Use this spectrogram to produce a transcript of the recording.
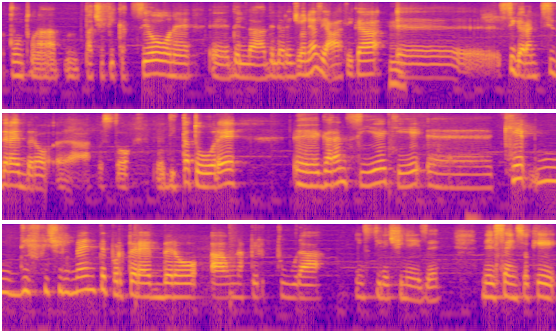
appunto una pacificazione eh, della, della, regione asiatica mm. eh, si, garan- si, darebbero eh, a questo eh, dittatore eh, garanzie che, eh, che difficilmente porterebbero a un'apertura in stile cinese, nel senso che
